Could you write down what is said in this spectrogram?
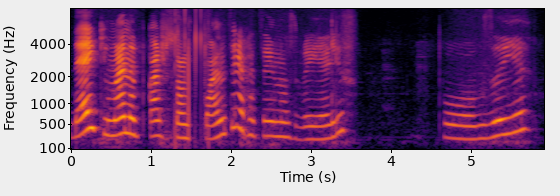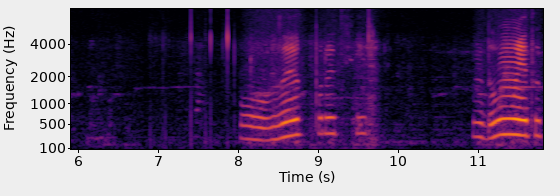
Деякі в мене покажуть там в панцирях, а у нас виліз. Повзає. Повзає по руці. Думає, тут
